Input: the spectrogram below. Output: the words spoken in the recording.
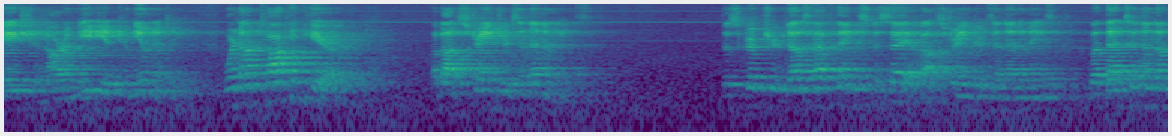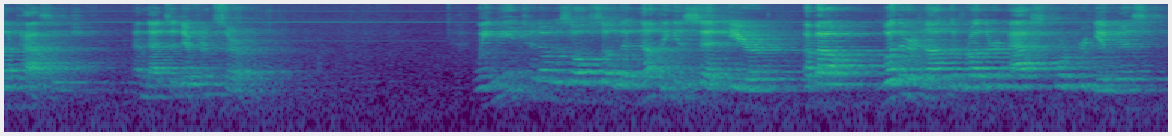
congregation, our immediate community. We're not talking here about strangers and enemies. The scripture does have things to say about strangers and enemies, but that's in another passage, and that's a different sermon. We need to notice also that nothing is said here about whether or not the brother asked for forgiveness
